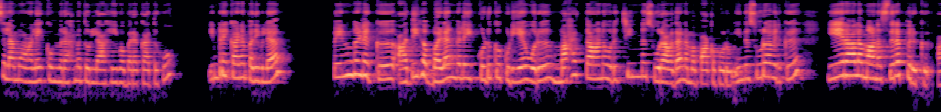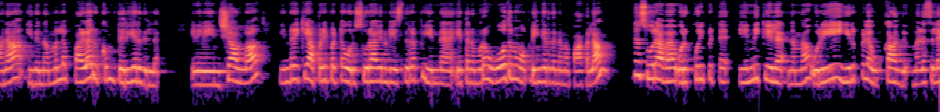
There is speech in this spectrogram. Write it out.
அஸ்ஸலாமு அலைக்கும் ரஹமத்துல்லாஹி வபரகாத்துஹூ. இன்றைக்கான பதிவில் பெண்களுக்கு அதிக பலன்களை கொடுக்கக்கூடிய ஒரு மகத்தான ஒரு சின்ன சூறாவை தான் நம்ம பார்க்க போகிறோம் இந்த சூறாவிற்கு ஏராளமான சிறப்பு இருக்குது ஆனால் இது நம்மள பலருக்கும் தெரியறதில்ல. எனவே இன்ஷா அல்லாஹ் இன்றைக்கு அப்படிப்பட்ட ஒரு சூறாவினுடைய சிறப்பு என்ன? எத்தனை முறை ஓதணும் அப்படிங்கிறத நம்ம பார்க்கலாம். இந்த சூறாவை ஒரு குறிப்பிட்ட எண்ணிக்கையில் நம்ம ஒரே இருப்பில் உட்கார்ந்து மனசில்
